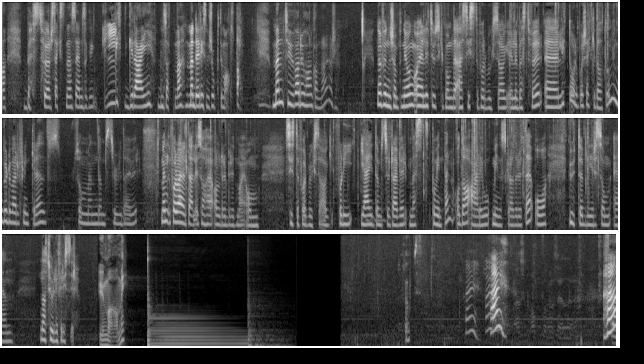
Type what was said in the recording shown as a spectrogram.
best før 16., så er den litt grei den 17., men det er liksom ikke optimalt, da. Men Tuva, du har noe annet, kanskje? Nå har jeg funnet sjampinjong, og jeg er litt usikker på om det er siste forbruksdag eller best før. Eh, litt dårlig på å sjekke datoen. Burde være flinkere som en dumpster diver. Men for å være helt ærlig så har jeg aldri brydd meg om siste forbruksdag, fordi jeg dumpster diver mest på vinteren, og da er det jo minusgrader ute, og ute blir som en naturlig fryser. Umami? Ops. Hei! Hæ?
